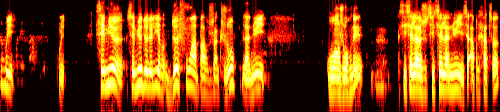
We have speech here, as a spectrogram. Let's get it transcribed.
Oui. C'est mieux, c'est mieux de le lire deux fois par chaque jour, la nuit ou en journée. Si c'est la, nuit, c'est après Khatsot.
